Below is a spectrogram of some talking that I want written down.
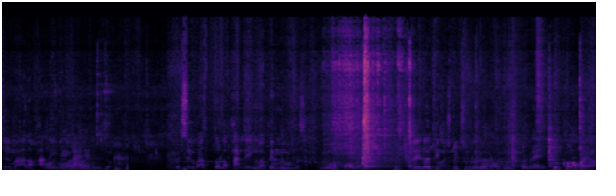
ซื้อมาละพันเองยังไงมัน ซื้อมาต้นละพันเองว่าเป็นหมื่นว่าสักโอ้โหก็เลยเด้อผิดผิดสูตรเลยเด้อเจ้าคุณคอยไปได้บึ้งข้อคอยอะ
